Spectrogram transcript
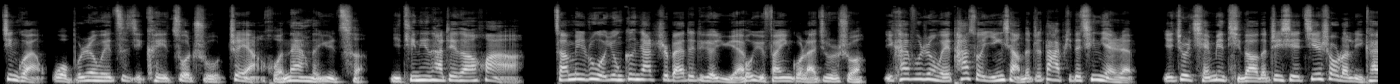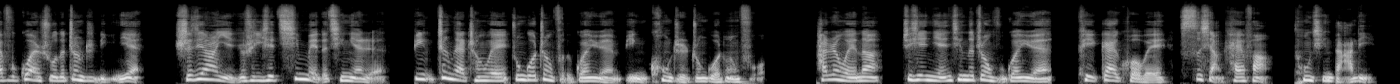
尽管我不认为自己可以做出这样或那样的预测。你听听他这段话啊，咱们如果用更加直白的这个语言口语翻译过来，就是说，李开复认为他所影响的这大批的青年人，也就是前面提到的这些接受了李开复灌输的政治理念，实际上也就是一些亲美的青年人，并正在成为中国政府的官员，并控制中国政府。他认为呢，这些年轻的政府官员可以概括为思想开放、通情达理、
